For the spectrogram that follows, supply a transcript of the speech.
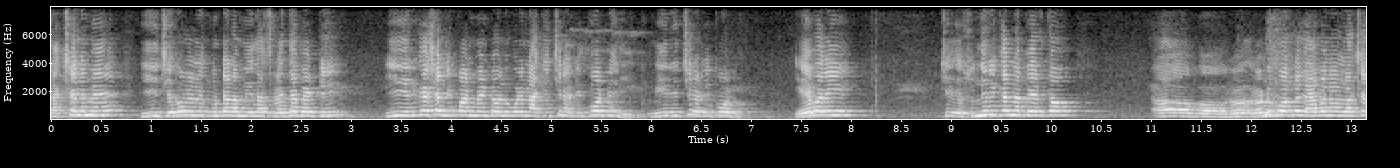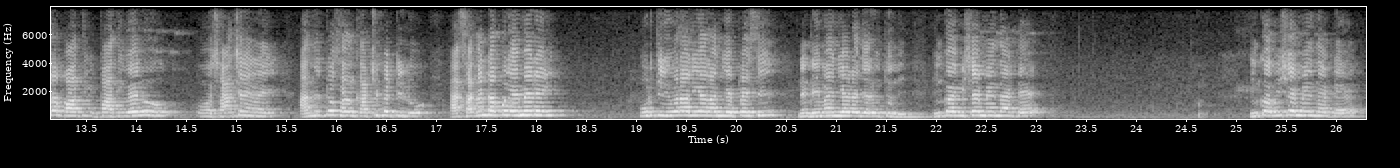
తక్షణమే ఈ చెరువులని కుంటల మీద శ్రద్ధ పెట్టి ఈ ఇరిగేషన్ డిపార్ట్మెంట్ వాళ్ళు కూడా నాకు ఇచ్చిన రిపోర్ట్ ఇది. మీరు ఇచ్చిన రిపోర్టు. ఏమని చి- సుందరీకరణ పేరుతో రెండు కోట్ల యాభై నాలుగు లక్షల పాతి పాతి వేలు శాంక్షన్ అయినాయి. అందులో సగం ఖర్చు పెట్టిళ్ళు. ఆ సగం డబ్బులు ఏమైనాయి పూర్తి వివరాలు ఇవ్వాలని చెప్పేసి నేను డిమాండ్ చేయడం జరుగుతుంది. ఇంకో విషయం ఏంటంటే ఇంకో విషయం ఏంటంటే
